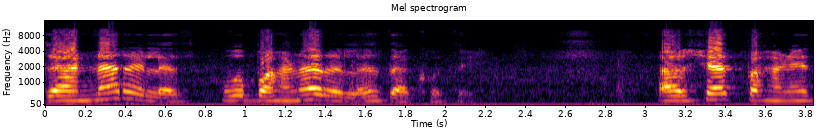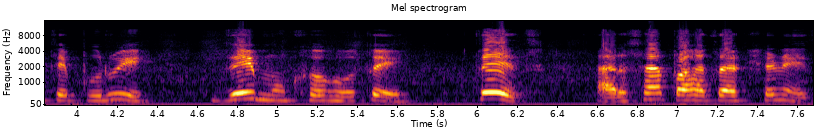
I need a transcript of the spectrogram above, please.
जाणणाऱ्यालाच व पाहणाऱ्यालाच दाखवते. आरशात पाहण्याचे पूर्वी जे मुख होते तेच आरसा पाहता क्षणीच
